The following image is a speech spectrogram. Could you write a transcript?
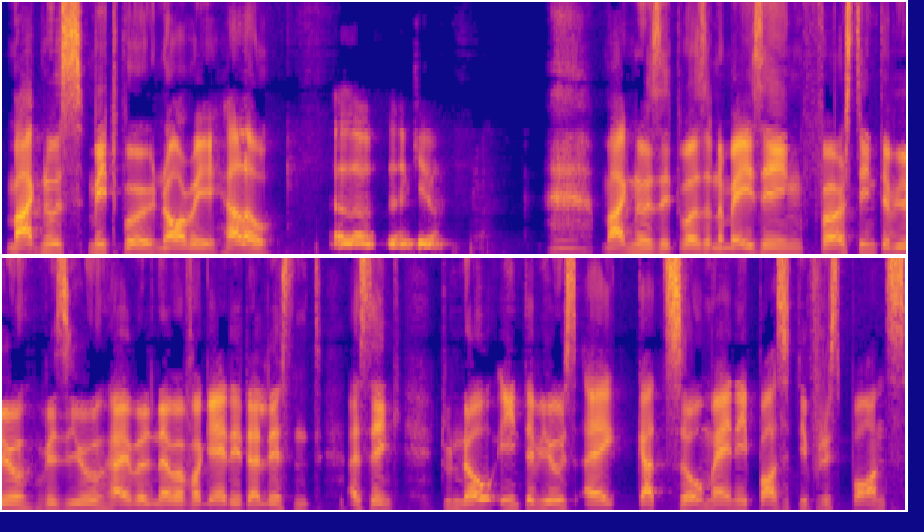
Magnus Midtbø, Norway. Hello. Hello, thank you. Magnus, it was an amazing first interview with you. I will never forget it. I listened, I think, to no interviews. I got so many positive response,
